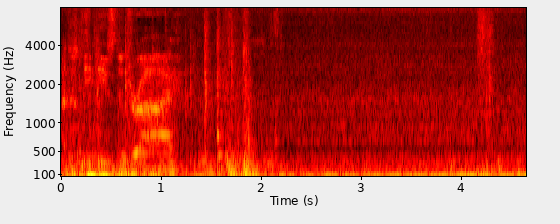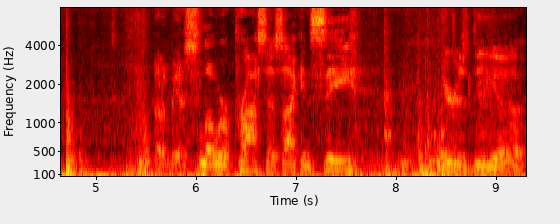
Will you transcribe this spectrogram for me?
I just need these to dry. It'll be a slower process, I can see. Here's the.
